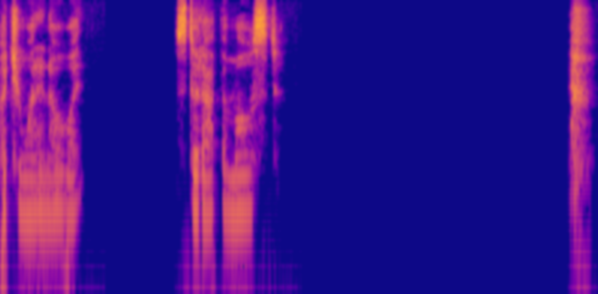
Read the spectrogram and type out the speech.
But you want to know what stood out the most?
